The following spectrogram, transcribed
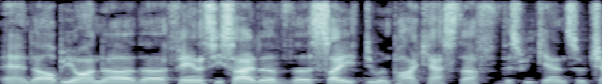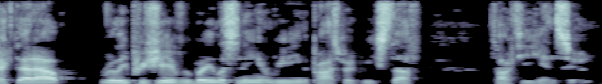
And I'll be on uh, the fantasy side of the site doing podcast stuff this weekend. So check that out. Really appreciate everybody listening and reading the Prospect Week stuff. Talk to you again soon.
